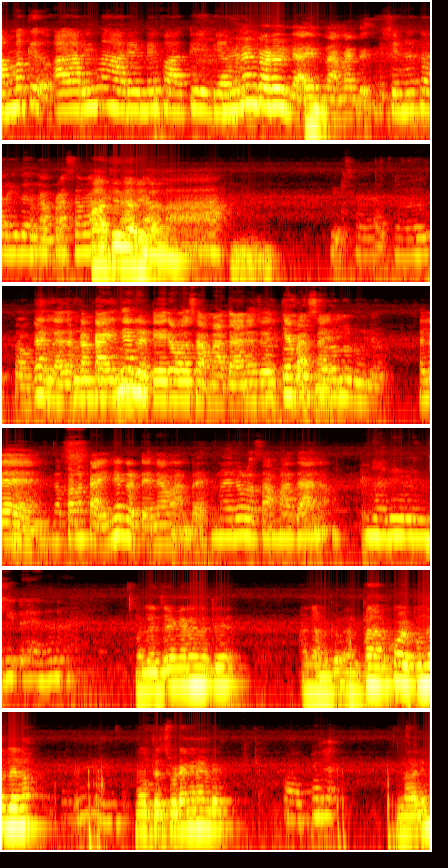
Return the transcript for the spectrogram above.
അമ്മയ്ക്ക് അറിയുന്ന ആരെയുണ്ടെ ഫാത്തി എഴുതിയാ മതി. പക്ഷെ നിങ്ങൾക്ക് അറിയില്ല. കഴിഞ്ഞ കിട്ടിയതിനുള്ള സമാധാനം ചൊരിക്കെ പറഞ്ഞു അല്ലേ? ഇതൊക്കെ കഴിഞ്ഞ കിട്ടിയതിനാ വേണ്ടേ? എന്നാലുള്ള സമാധാനം. അല്ല എങ്ങനെ എന്നിട്ട്? അല്ല എനിക്ക് എനിക്ക് കുഴപ്പമൊന്നുമില്ലല്ലോ? മൂത്തച്ചൂടെ എങ്ങനെയുണ്ട്? എന്നാലും?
